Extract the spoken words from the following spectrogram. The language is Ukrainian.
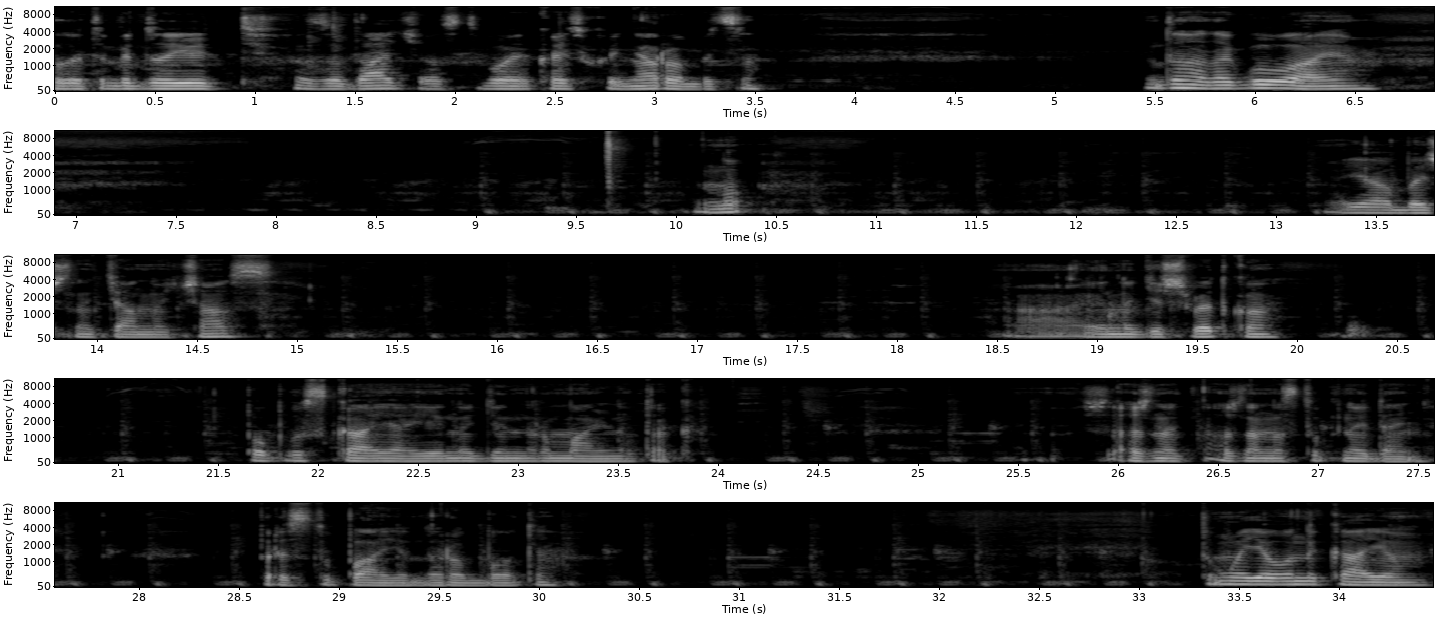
Коли тобі дають задачу, а з тобою якась хуйня робиться. Да, так буває. Ну. Я обично тягну час. А іноді швидко попускає, а іноді нормально так. Аж на, аж на наступний день приступаю до роботи. Тому я уникаю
